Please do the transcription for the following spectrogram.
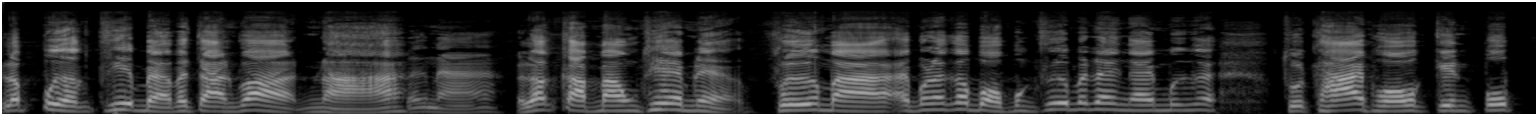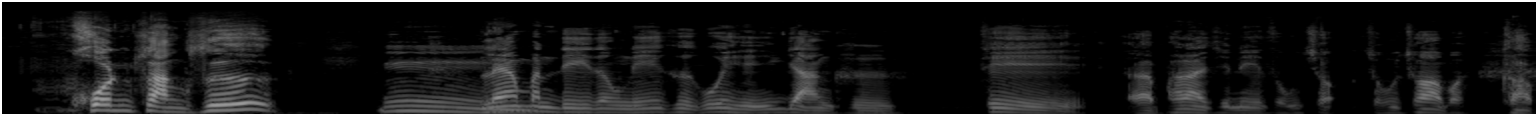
แล้วเปลือกที่แบบอาจารย์ว่าหนาเรื่องหนา แล้วกลับมากรุงเทพเนี่ยซื้อมาไอ้พวกนั้นก็บอกมึงซื้อไม่ได้ไงมึงอะสุดท้ายพอกินปุ๊บคนสั่งซื้อ อืมแล้วมันดีตรงนี้คือกล้วยหินอีกอย่างคือ ที่เอ่อพระราชินีทรงชอบทรงชอบอะครับ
